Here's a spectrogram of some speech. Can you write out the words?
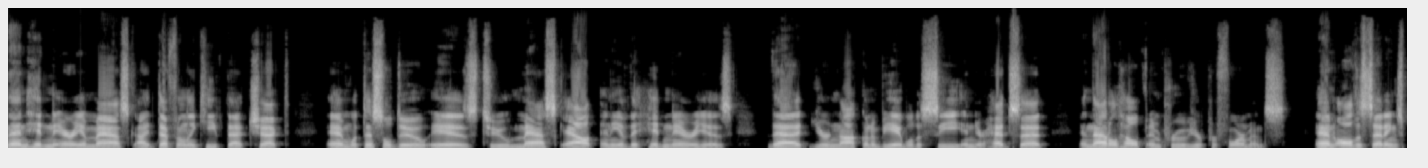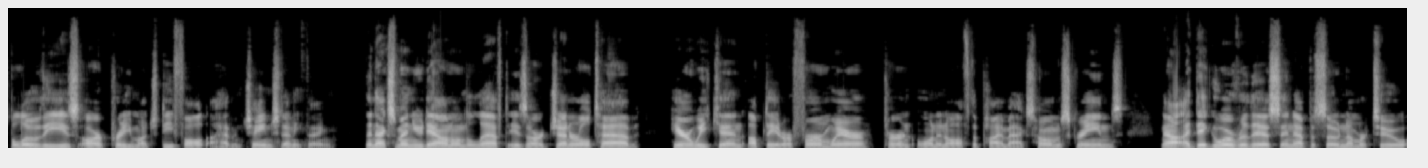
then hidden area mask I definitely keep that checked and what this will do is to mask out any of the hidden areas that you're not going to be able to see in your headset and that'll help improve your performance. And all the settings below these are pretty much default. I haven't changed anything. The next menu down on the left is our General tab. Here we can update our firmware, turn on and off the Pimax home screens. Now, I did go over this in episode number two.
